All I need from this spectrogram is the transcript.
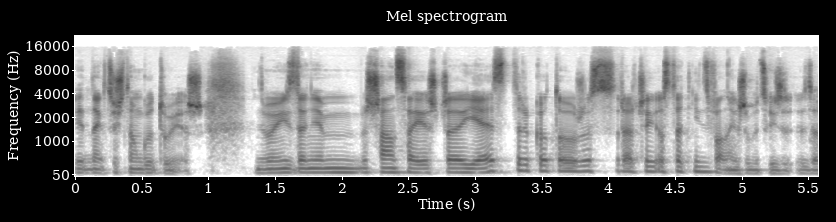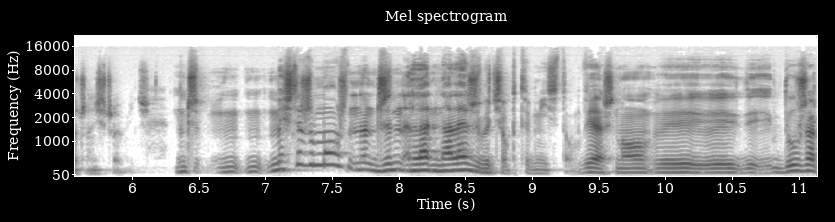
jednak coś tam gotujesz. Więc moim zdaniem szansa jeszcze jest, tylko to już jest raczej ostatni dzwonek, żeby coś zacząć robić. Znaczy, myślę, że, można, że nale- należy być optymistą. Wiesz, no, yy, duża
